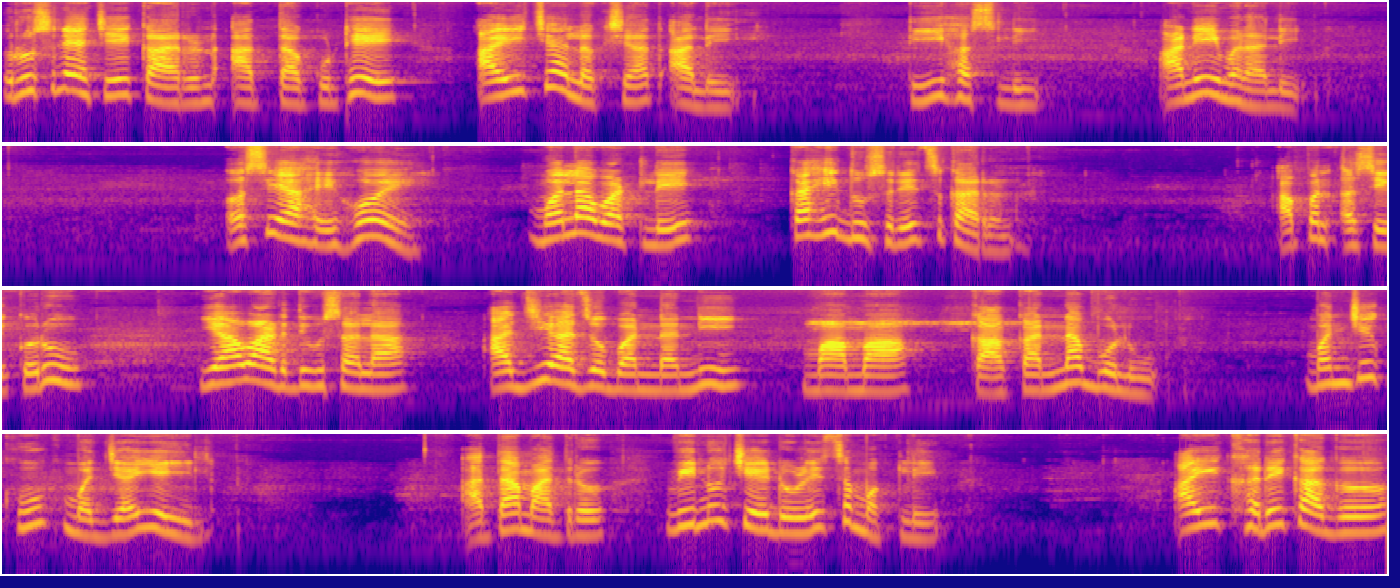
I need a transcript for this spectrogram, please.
रुसण्याचे कारण आत्ता कुठे? आईच्या लक्षात आले. ती हसली आणि म्हणाली असे आहे होय. मला वाटले काही दुसरेच कारण. आपण असे करू. या वाढदिवसाला आजी आजोबांनानी मामा काकांना बोलवू. म्हणजे खूप मजा येईल. आता मात्र विनूचे डोळे चमकले. आई खरे का गं?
